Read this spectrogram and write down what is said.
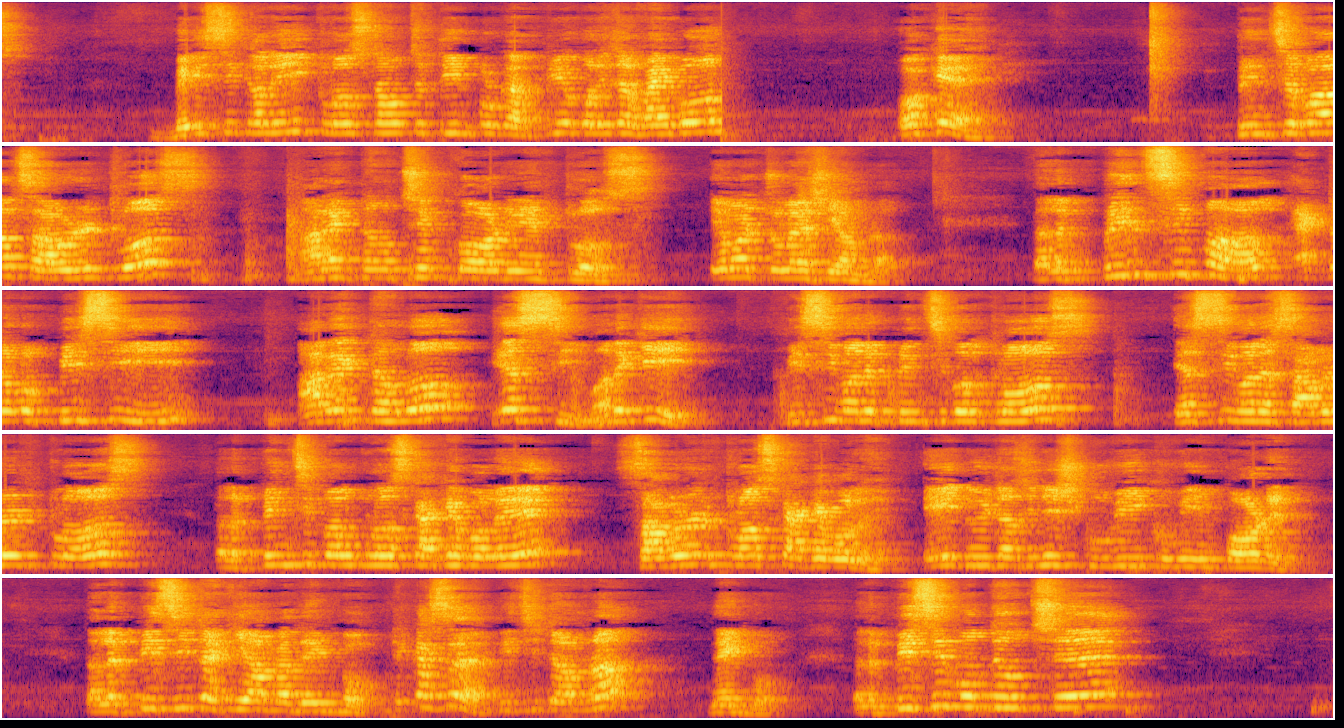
বেসিক্যালি ক্লোজটা হচ্ছে তিন প্রকার। প্রিয় কলেজের ভাই বোন ওকে। প্রিন্সিপাল সাবঅর্ডিনেট ক্লোজ আর একটা হচ্ছে কোঅর্ডিনেট ক্লোজ এবার চলে আসি আমরা। তাহলে প্রিন্সিপাল একটা হলো পিসি আর একটা হলো এসসি মানে কি? পিসি মানে প্রিন্সিপাল ক্লোজ এসসি মানে সাবঅর্ডিনেট ক্লোজ তাহলে প্রিন্সিপাল ক্লোজ কাকে বলে? সাবঅর্ডিনেট ক্লোজ কাকে বলে? এই দুইটা জিনিস খুবই খুবই ইম্পর্টেন্ট তাহলে পিসিটা কি আমরা দেখব? ঠিক আছে? পিসিটা আমরা দেখব। তাহলে পিসির মধ্যে হচ্ছে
